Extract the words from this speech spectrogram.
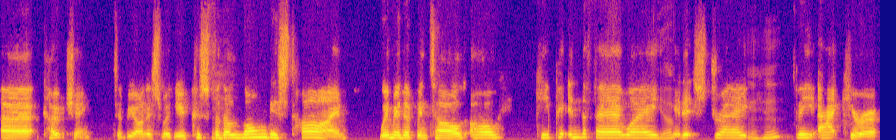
uh, coaching, to be honest with you, because for mm. the longest time, women have been told, "Oh, keep it in the fairway, yep. hit it straight, mm-hmm. be accurate."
